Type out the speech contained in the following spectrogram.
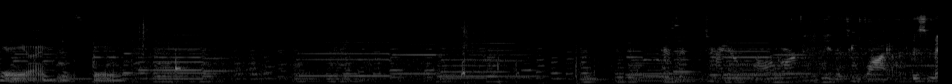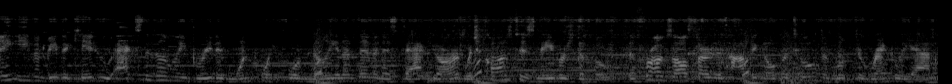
here you are. This may even be the kid who accidentally breeded 1.4 million of them in his backyard, which caused his neighbors to move. The frogs all started hopping over to him and looked directly at him,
